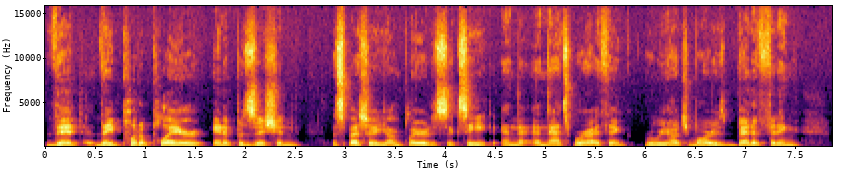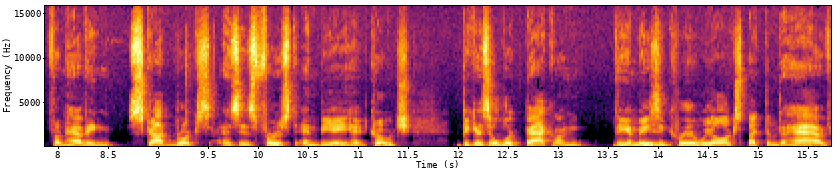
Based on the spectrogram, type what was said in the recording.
that they put a player in a position, especially a young player, to succeed. And, and that's where I think Rui Hachimura is benefiting from having Scott Brooks as his first NBA head coach because he'll look back on the amazing career we all expect him to have,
